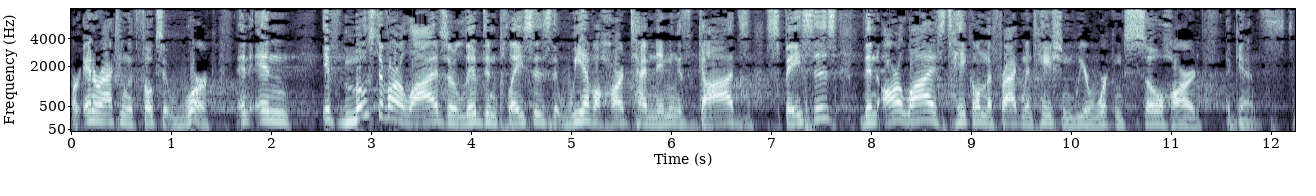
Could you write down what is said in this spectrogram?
or interacting with folks at work. And, and if most of our lives are lived in places that we have a hard time naming as God's spaces, then our lives take on the fragmentation we are working so hard against.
